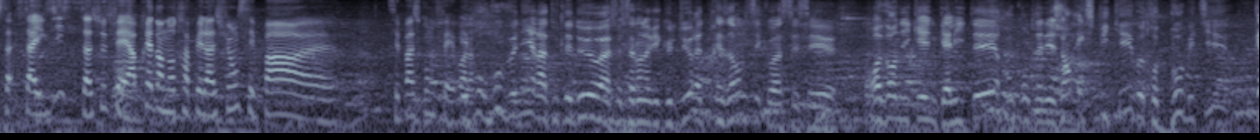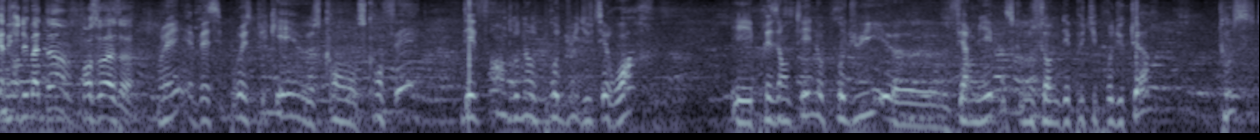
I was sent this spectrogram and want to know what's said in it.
Ça, existe, ça se fait. Après, dans notre appellation, c'est pas. Euh, c'est pas ce qu'on fait. Et pour vous, venir à toutes les deux à ce salon d'agriculture, être présente, c'est quoi? C'est revendiquer une qualité, rencontrer des gens, expliquer votre beau métier? 4 h du matin, Françoise Oui, et eh ben, c'est pour expliquer euh, ce qu'on fait, défendre nos produits du terroir et présenter nos produits euh, fermiers parce que nous sommes des petits producteurs, tous.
